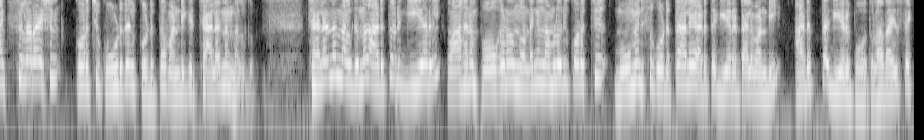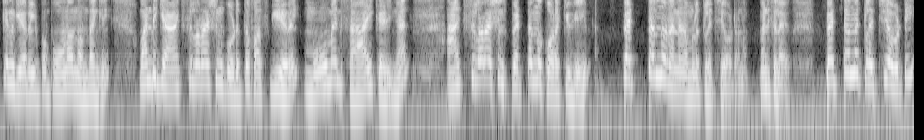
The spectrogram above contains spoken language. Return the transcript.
ആക്സിലറേഷൻ കുറച്ച് കൂടുതൽ കൊടുത്ത് വണ്ടിക്ക് ചലനം നൽകും. ചലനം നൽകുന്നത് അടുത്തൊരു ഗിയറിൽ വാഹനം പോകണമെന്നുണ്ടെങ്കിൽ നമ്മളൊരു കുറച്ച് മൂവ്മെന്റ്സ് കൊടുത്താലേ അടുത്ത ഗിയർ ഇട്ടാൽ വണ്ടി അടുത്ത ഗിയറിൽ പോകത്തുള്ളൂ. അതായത് സെക്കൻഡ് ഗിയറിൽ ഇപ്പോൾ പോകണമെന്നുണ്ടെങ്കിൽ വണ്ടിക്ക് ആക്സിലറേഷൻ കൊടുത്ത് ഫസ്റ്റ് ഗിയറിൽ മൂവ്മെന്റ്സ് ആയി കഴിഞ്ഞാൽ ആക്സിലറേഷൻ പെട്ടെന്ന് കുറയ്ക്കുകയും പെട്ടെന്ന് തന്നെ നമ്മൾ ക്ലച്ച് ചവിട്ടണം. മനസ്സിലായോ? പെട്ടെന്ന് ക്ലച്ച് ചവിട്ടി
